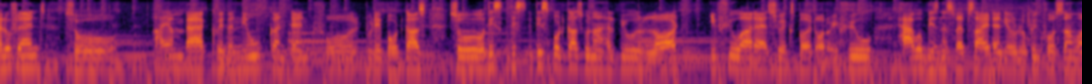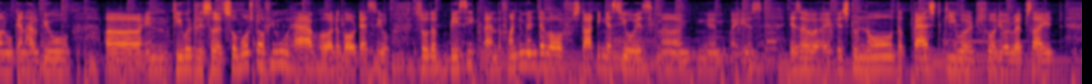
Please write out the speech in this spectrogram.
hello friends. So i am back with a new content for today podcast. So this this this podcast gonna help you a lot if you are a SEO expert or if you have a business website and you're looking for someone who can help you uh, in keyword research. So most of you have heard about seo so the basic and the fundamental of starting seo is uh, is is a is to know the past keywords for your website.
